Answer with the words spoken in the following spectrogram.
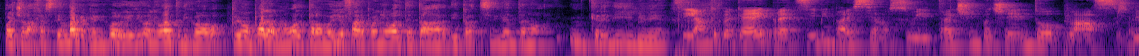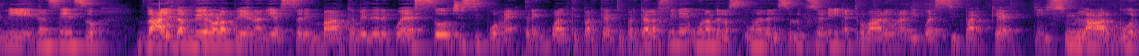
poi c'è la festa in barca che anche quello io dico ogni volta dico prima o poi una volta la voglio fare, poi ogni volta è tardi, i prezzi diventano incredibili. Sì, anche perché i prezzi mi pare siano sui tra i 500 plus, Sì. quindi nel senso vale davvero la pena di essere in barca a vedere questo, ci si può mettere in qualche parchetto perché alla fine una, della- una delle soluzioni è trovare una di questi parchetti sull'arbor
